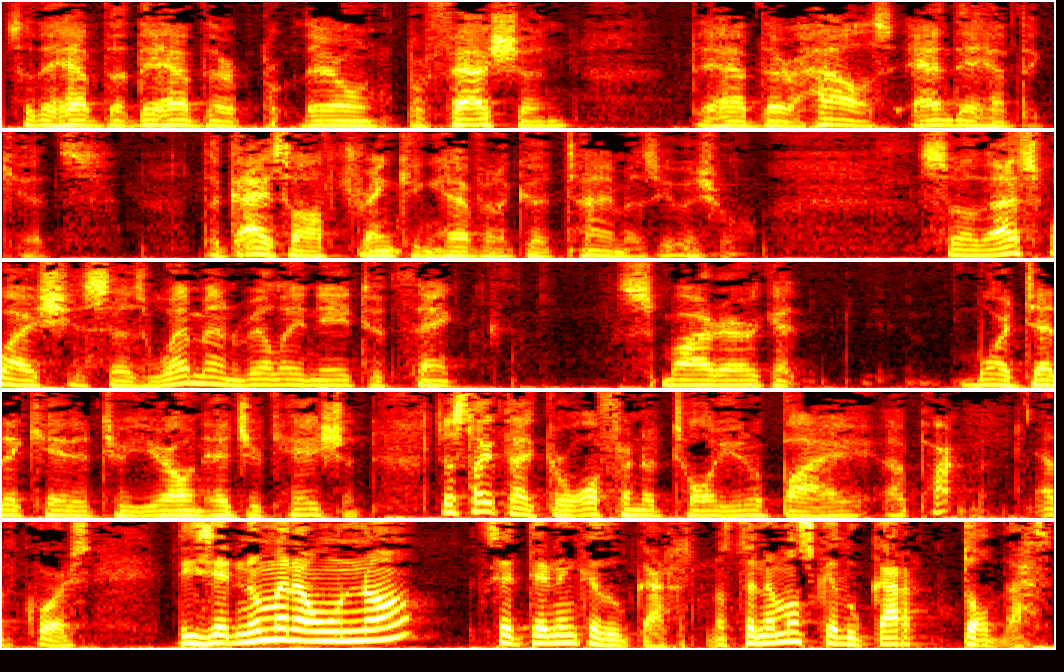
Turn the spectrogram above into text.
so they have the, they have their their own profession, they have their house, and they have the kids. The guy's off drinking, having a good time as usual. So that's why she says women really need to think smarter, get more dedicated to your own education. Just like that girlfriend that told you to buy an apartment. Of course. Dice, número uno, se tienen que educar. Nos tenemos que educar todas.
